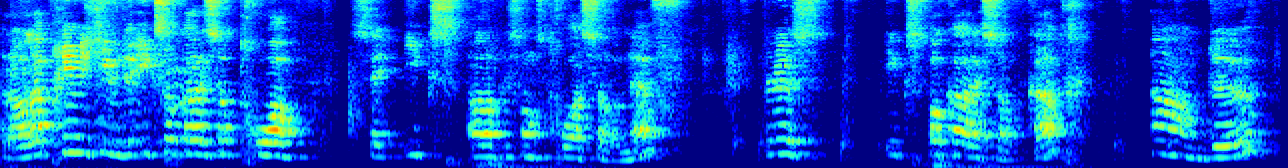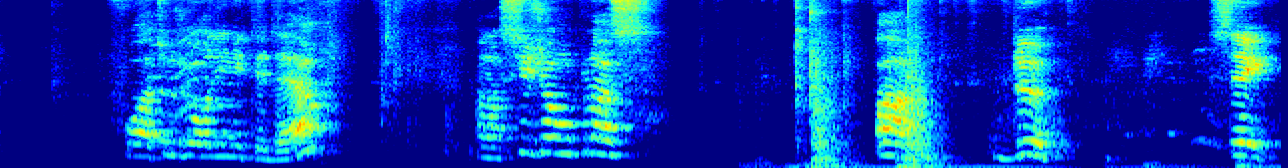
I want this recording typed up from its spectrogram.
alors la primitive de x au carré sur 3, c'est x à la puissance 3 sur 9, plus x au carré sur 4, 1, 2, fois toujours l'unité d'air. Alors si je remplace par 2, c'est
